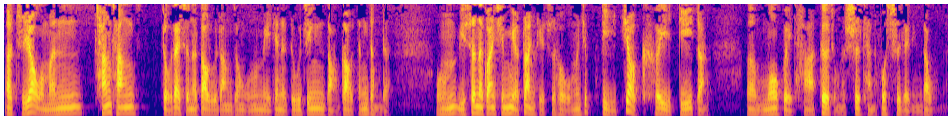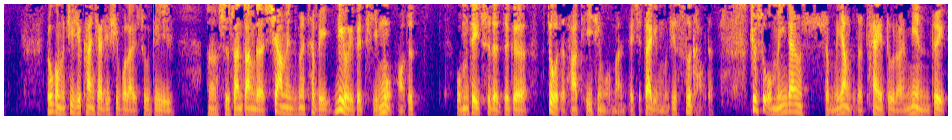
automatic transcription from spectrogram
呃，只要我们常常走在神的道路当中，我们每天的读经、祷告等等的。我们与神的关系没有断绝之后，我们就比较可以抵挡呃魔鬼他各种的试探或试炼领到我们。如果我们继续看下去，希伯来书第呃十三章的下面这边特别另有一个题目啊，这我们这一次的这个作者他提醒我们，而且带领我们去思考的，就是我们应该用什么样子的态度来面对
